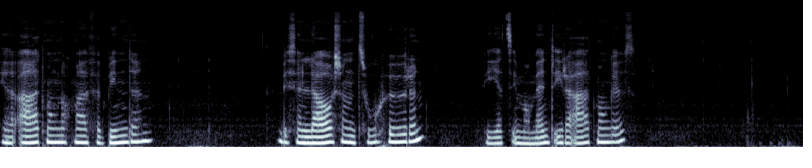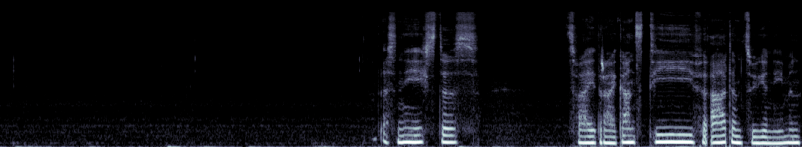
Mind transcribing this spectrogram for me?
Ihrer Atmung nochmal verbinden ein bisschen lauschen und zuhören, wie jetzt im Moment Ihre Atmung ist. Und als nächstes zwei, drei ganz tiefe Atemzüge nehmen.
